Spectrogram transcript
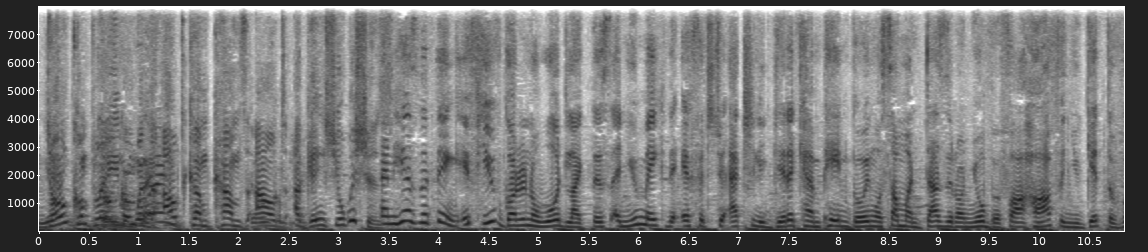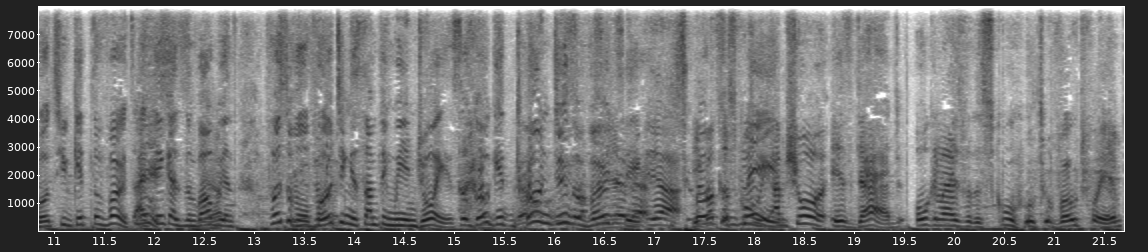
yep. don't, complain don't, complain when the outcome comes don't out complain. against your wishes. And here's the thing if you've got an award like this and you make the effort to actually get a campaign going or someone does it on your behalf and you get the votes, you get the votes. Yes. I think as Zimbabweans, yeah. first of all, voting is something we enjoy. So go get yeah. go and do the voting. Yeah. He got the school. I'm sure his dad organized for the school to vote for him.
